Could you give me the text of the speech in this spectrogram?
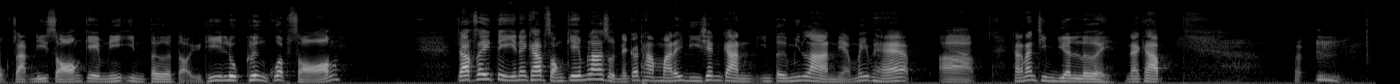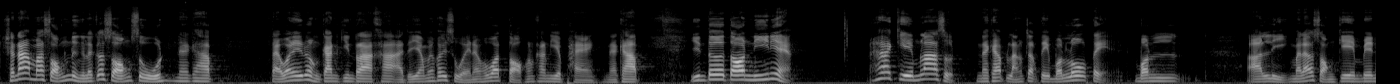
6 จาก D2 เกมนี้อินเตอร์ต่ออยู่ที่ลูกครึ่งควบ 2 จากสถิตินะครับสองเกมล่าสุดเนี่ยก็ทำมาได้ดีเช่นกันอินเตอร์มิลานเนี่ยไม่แพ้ทางด้านทีมเยือนเลยนะครับชนะมา 2-1 แล้วก็ 2-0 นะครับ แต่ว่าในเรื่องของการกินราคาอาจจะยังไม่ค่อยสวยนะ เพราะว่าต่อค่อนข้างที่จะแพงนะครับอินเตอร์ตอนนี้เนี่ย5เกมล่าสุดนะครับหลังจากเตะบอลโลกเตะบอลอาลีกมาแล้ว 2 เกมเป็น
